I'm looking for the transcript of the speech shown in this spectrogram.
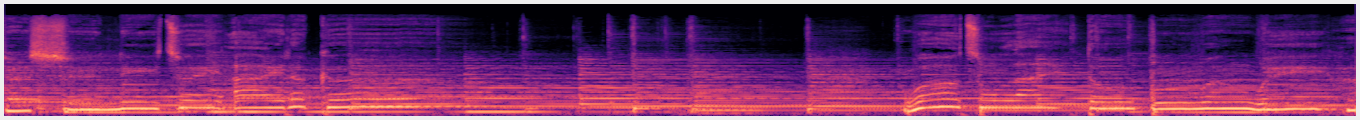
这是你最爱的歌，我从来都不问为何，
